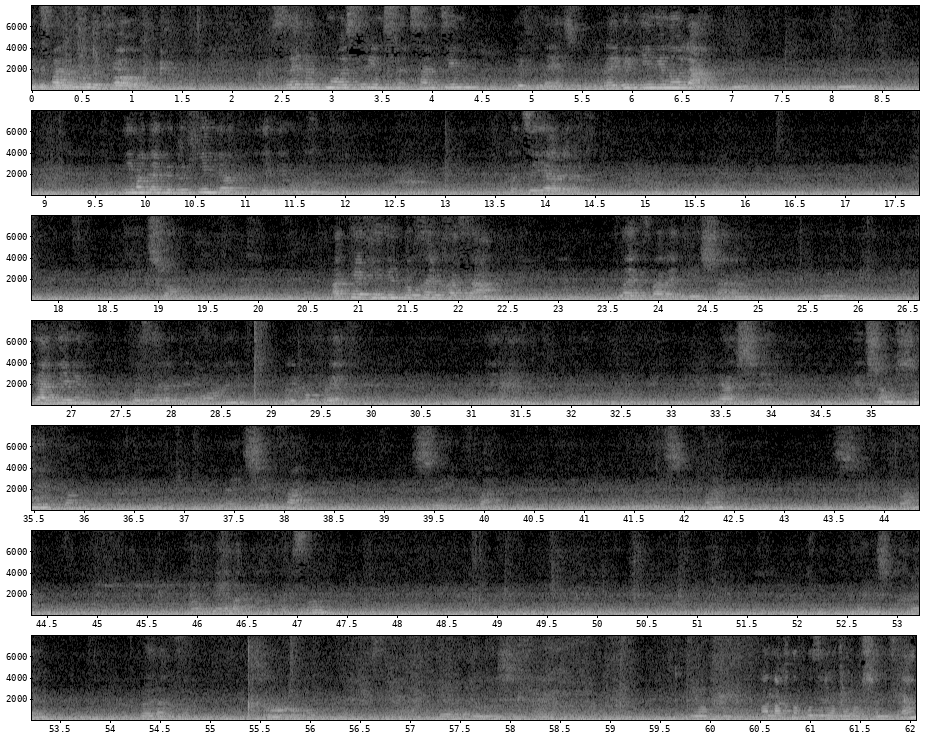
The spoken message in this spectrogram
התפלחות אצבעות. בסדר? כמו 20 סנטים לפני. רגל ימין עולה. אם אתם בטוחים, יד ימין עולה. חצי ירך. לנשום. עקב ימין דוחף חזק. פלקס ברגל ישרה. יד ימין חוזרת למוען, לכופף. ימין. לאשר. לנשום שאיפה. שאיפה. שאיפה. שאיפה. שאיפה. ועולה לקחת חזון. ולשחרר ולחזור. יופי. אנחנו חוזרים לראש המזרן.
